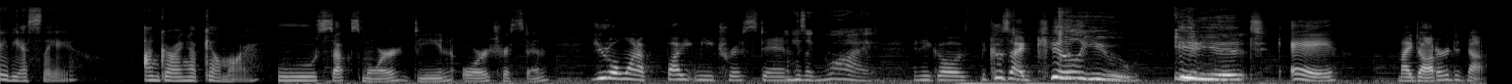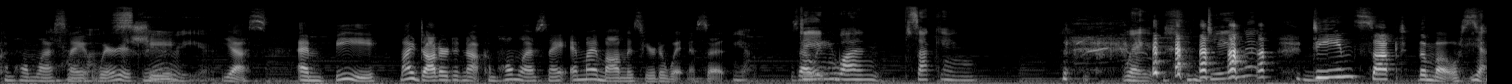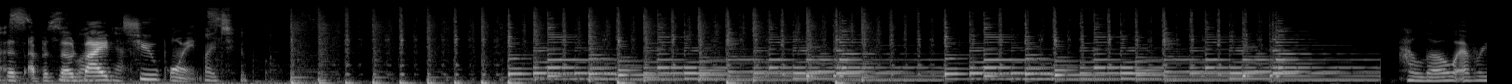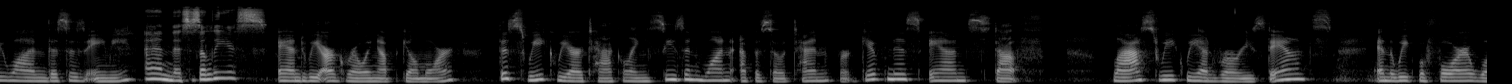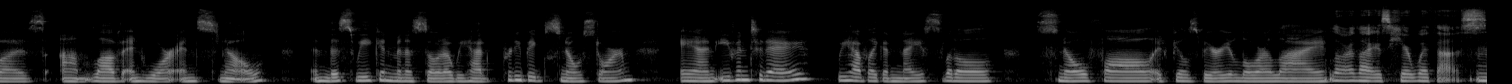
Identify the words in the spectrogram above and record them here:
Previously on Growing Up Gilmore. Who sucks more, Dean or Tristan? You don't want to fight me, Tristan. And he's like, why? And he goes, Because I'd kill you, idiot. A, my daughter did not come home last night. Where is scary. she? Yes. And B, my daughter did not come home last night, and my mom is here to witness it. Yeah. Is that what you- won sucking. Wait, Dean Dean sucked the most Yes, this episode won, by yeah. two points. by two. points. Hello, everyone. This is Aimee. And this is Elyse. and we are growing up Gilmore. This week we are tackling season 1, episode 10 Forgiveness and Stuff. Last week we had Rory's Dance, and the week before was um, Love and War and Snow. And this week in Minnesota we had pretty big snowstorm, and even today we have like a nice little snowfall. It feels very Lorelei. Lorelai is here with us.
